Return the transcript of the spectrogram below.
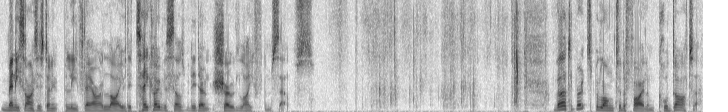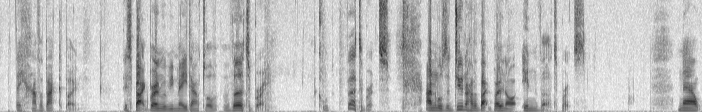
many scientists don't believe they are alive. They take over cells, but they don't show life themselves. Vertebrates belong to the phylum Chordata they have a backbone. This backbone will be made out of vertebrae, called vertebrates. Animals that do not have a backbone are invertebrates. Now,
